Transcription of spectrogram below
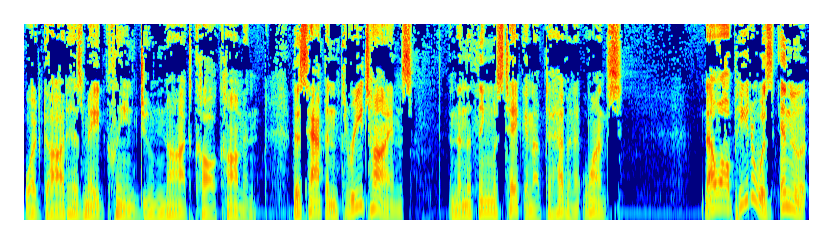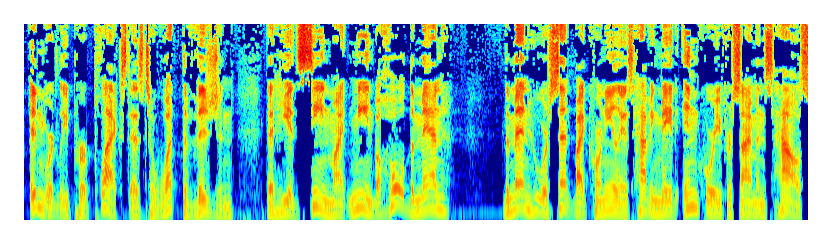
What God has made clean, do not call common. This happened three times, and then the thing was taken up to heaven at once. Now, while Peter was in- inwardly perplexed as to what the vision that he had seen might mean, behold, the man the men who were sent by Cornelius, having made inquiry for Simon's house,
